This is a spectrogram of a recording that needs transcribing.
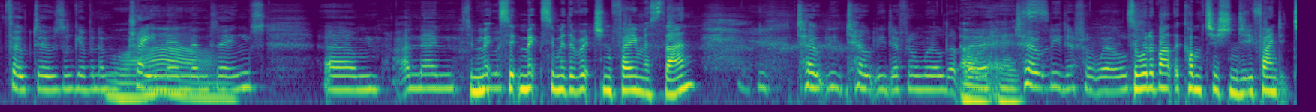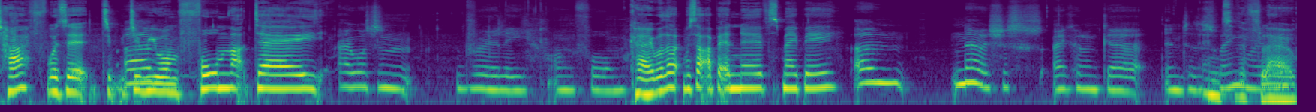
photos and giving them training and things um and then So mix it mixing with the rich and famous then. totally totally different world up Oh, there totally different world So what about the competition? Did you find it tough? Was it did, did you Um, on form that day? I wasn't really on form. Okay, well that was that a bit of nerves maybe Um, no, it's just I couldn't get into the into swing the really, flow.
